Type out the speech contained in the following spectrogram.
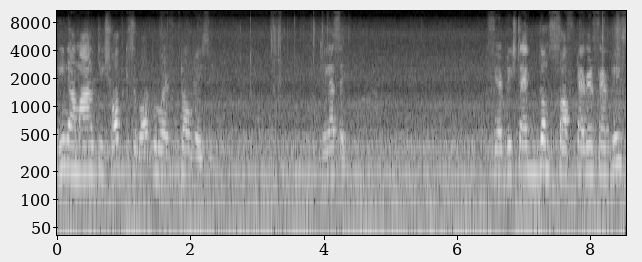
মিনা, মালটি সব কিছু ভরপুর ভাবে ফুটা উঠেছে। ঠিক আছে? ফেব্রিক্সটা একদম সফট টাইপের ফেব্রিক্স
